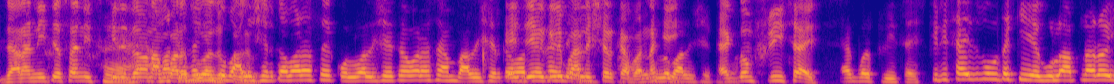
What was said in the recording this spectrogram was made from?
যারা নিতে চান স্ক্রিনে দেওয়া আমার নাম্বারে যোগাযোগ করবেন বালিশের কভার আছে কোল বালিশের কভার আছে আমি বালিশের কভার এই যে এগুলি বালিশের কভার নাকি? একদম ফ্রি সাইজ একবার ফ্রি সাইজ ফ্রি সাইজ বলতে কি? এগুলো আপনার ওই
